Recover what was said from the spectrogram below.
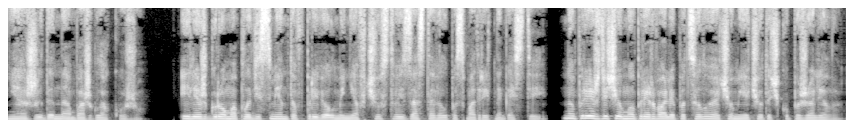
неожиданно обожгла кожу. И лишь гром аплодисментов привел меня в чувство и заставил посмотреть на гостей. Но прежде чем мы прервали поцелуй, о чем я чуточку пожалела,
